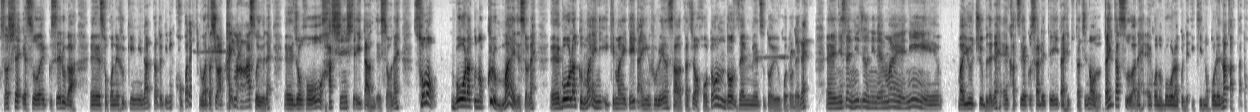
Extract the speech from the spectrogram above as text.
そして SOXL が、えー底根付近になった時に、ここで私は買いますというね、えー情報を発信していたんですよね。その暴落の来る前ですよね。えー暴落前に息巻いていたインフルエンサーたちはほとんど全滅ということでね、えー2022年前に、まあ、YouTube でね、活躍されていた人たちの大多数はね、この暴落で生き残れなかったと。い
